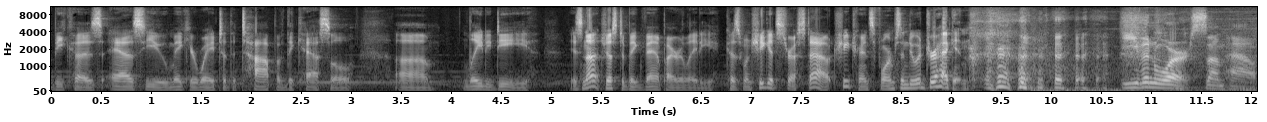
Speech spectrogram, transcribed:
Because as you make your way to the top of the castle, um, Lady D is not just a big vampire lady, because when she gets stressed out, she transforms into a dragon. Even worse somehow.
